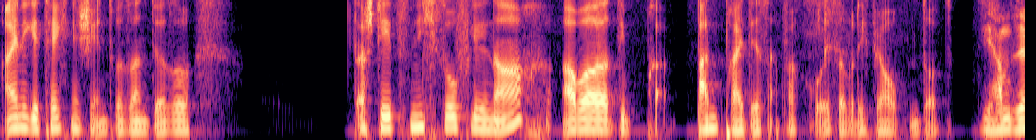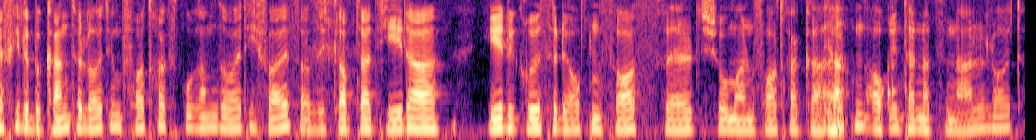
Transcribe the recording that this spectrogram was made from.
einige technische interessante. Also da steht es nicht so viel nach, aber die Bandbreite ist einfach größer, würde ich behaupten, dort. Die haben sehr viele bekannte Leute im Vortragsprogramm, soweit ich weiß. Also ich glaube, da hat jeder, jede Größe der Open Source Welt schon mal einen Vortrag gehalten, auch internationale Leute.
